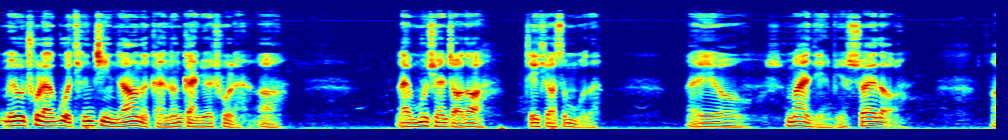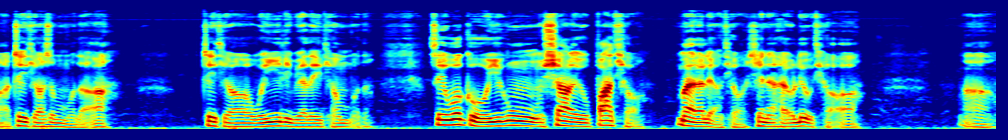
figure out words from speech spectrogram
没有出来过，挺紧张的，感能感觉出来啊。来，母犬找到，这条是母的，哎呦，慢点，别摔到了，啊，这条是母的啊，这条唯一里边的一条母的，这窝狗一共下了有八条。卖了两条，现在还有六条啊！啊，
